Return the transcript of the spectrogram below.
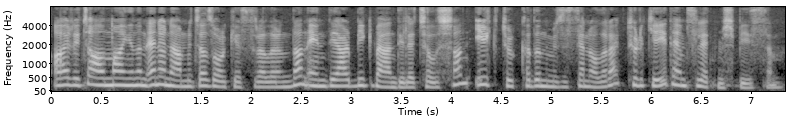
Ayrıca Almanya'nın en önemli caz orkestralarından NDR Big Band ile çalışan ilk Türk kadın müzisyen olarak Türkiye'yi temsil etmiş bir isim.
